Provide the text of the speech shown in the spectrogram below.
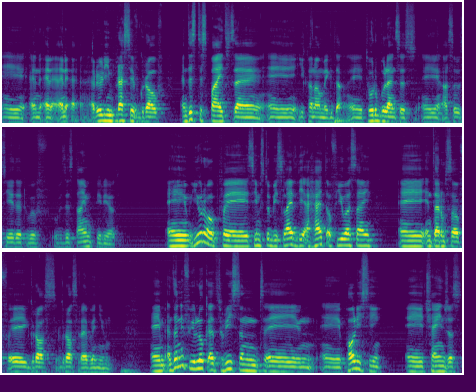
a really impressive growth. And this despite the economic turbulences associated with, with this time period. Europe uh, seems to be slightly ahead of USA uh, in terms of uh, gross, gross revenue. Um, and then if you look at recent um, policy changes,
